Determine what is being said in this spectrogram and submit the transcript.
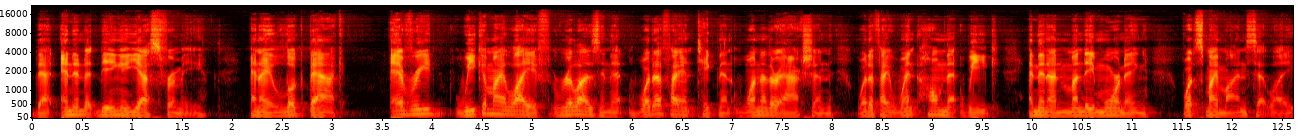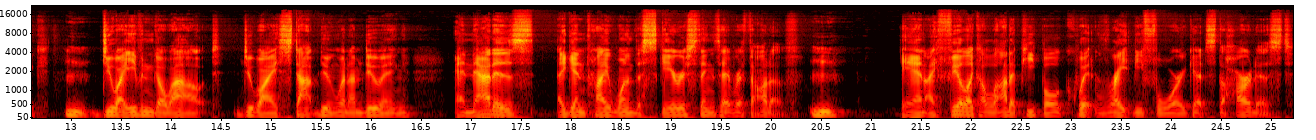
that ended up being a yes for me. And I look back every week of my life realizing that what if I hadn't taken that one other action? What if I went home that week and then on Monday morning, what's my mindset like? Hmm. Do I even go out? Do I stop doing what I'm doing? And that is, again, probably one of the scariest things I ever thought of. Mm-hmm. And I feel like a lot of people quit right before it gets the hardest.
